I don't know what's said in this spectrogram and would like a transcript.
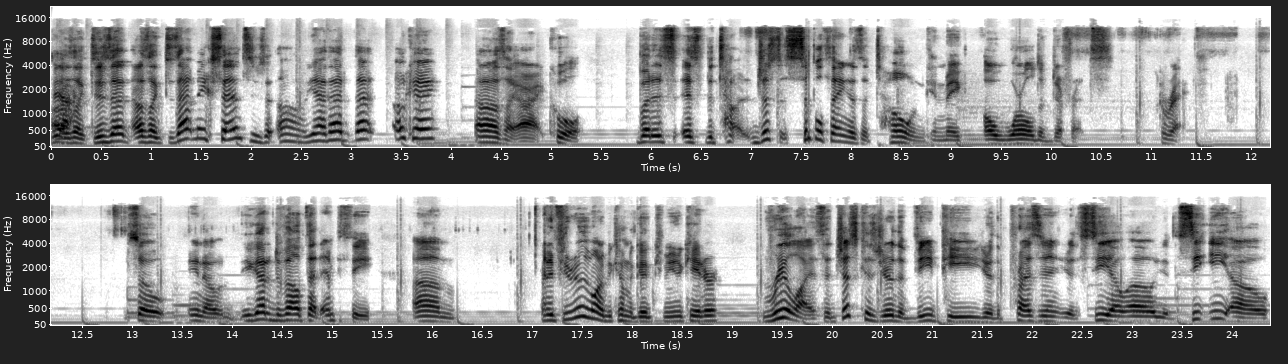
Yeah. I was like, "Does that?" I was like, "Does that make sense?" He said, "Oh, yeah. That that okay." And I was like, "All right, cool." But it's it's the tone. Just a simple thing as a tone can make a world of difference. Correct. So you know you got to develop that empathy. Um, and if you really want to become a good communicator, realize that just because you're the VP, you're the president, you're the COO, you're the CEO,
